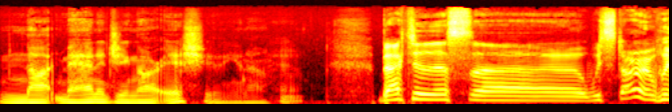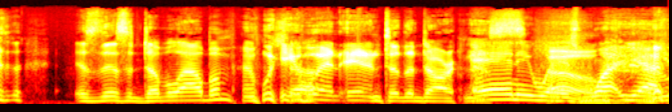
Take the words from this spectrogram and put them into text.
not managing our issue. You know. back to this. Uh, we started with. Is this a double album? And we went into the darkness. Anyways, Oh, one, yeah. look,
